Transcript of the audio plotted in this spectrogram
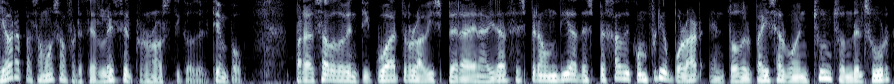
Y ahora pasamos a ofrecerles el pronóstico del tiempo. Para el sábado 24, la víspera de Navidad, se espera un día despejado y con frío polar en todo el país, salvo en Chunchon del Sur,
